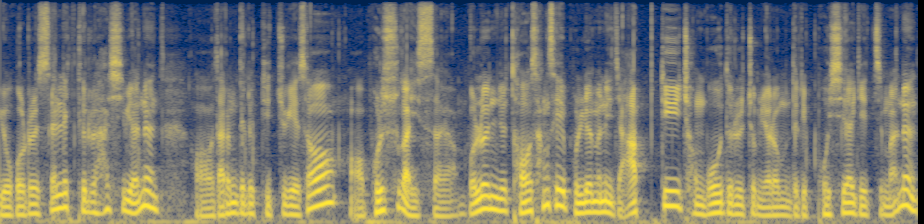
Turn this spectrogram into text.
요거를 select를 하시면은 어, 나름대로 뒤쪽에서 어, 볼 수가 있어요. 물론 더 상세히 보려면 이제 앞뒤 정보들을 좀 여러분들이 보셔야겠지만은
